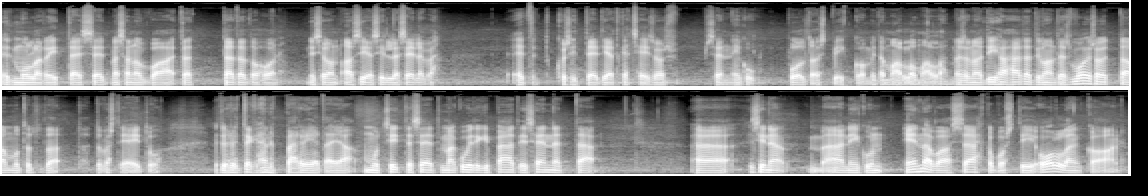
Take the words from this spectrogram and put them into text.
että mulla riittäisi se, että mä sanon vaan, että tätä tohon, niin se on asia sillä selvä. Et kun sitten ei jätkät seisoisi sen niin kuin puolitoista viikkoa, mitä mä oon lomalla. Mä sanoin, että ihan hätätilanteessa voi soittaa, mutta tota, toivottavasti ei tule. Että yrittäkää nyt pärjätä. Ja, mutta sitten se, että mä kuitenkin päätin sen, että ää, siinä mä niin kuin en avaa sähköpostia ollenkaan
